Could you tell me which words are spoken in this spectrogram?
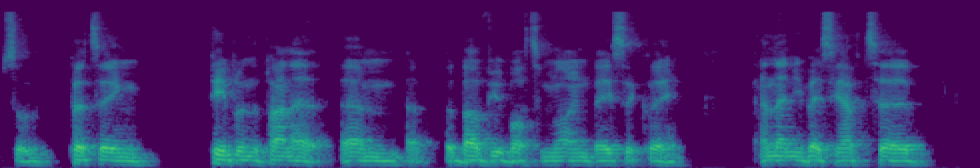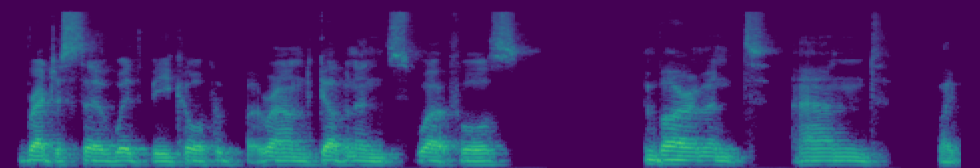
sort of putting people in the planet um, above your bottom line, basically. And then you basically have to register with B Corp around governance, workforce, environment, and like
